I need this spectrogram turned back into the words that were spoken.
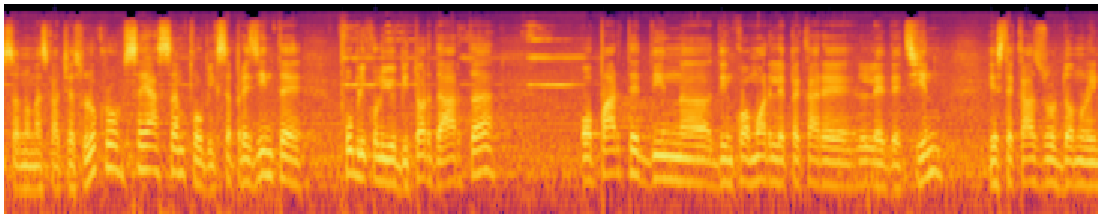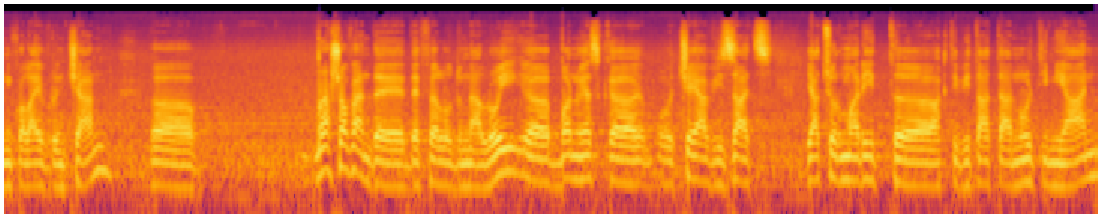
să numesc acest lucru, să iasă în public, să prezinte publicului iubitor de artă o parte din, uh, din comorile pe care le dețin. Este cazul domnului Nicolae Vrâncean, uh, brașovean de, de felul dumnealui. Uh, bănuiesc că cei avizați i-ați urmărit activitatea în ultimii ani.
